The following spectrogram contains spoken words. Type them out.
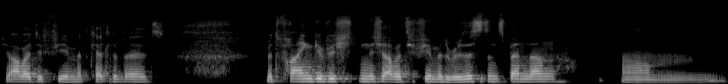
Ich arbeite viel mit Kettlebells, mit freien Gewichten, ich arbeite viel mit Resistance-Bändern, ähm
